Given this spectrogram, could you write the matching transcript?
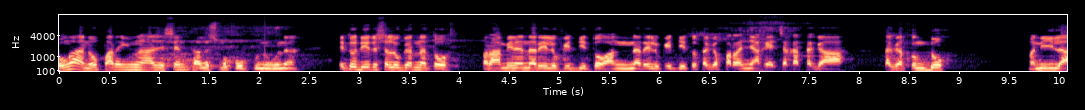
O nga, no? Parang yung Hyacinth halos mapupuno na. Ito dito sa lugar na to, marami na narelocate dito. Ang narelocate dito, taga Paranaque at saka taga, taga Tondo, Manila.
